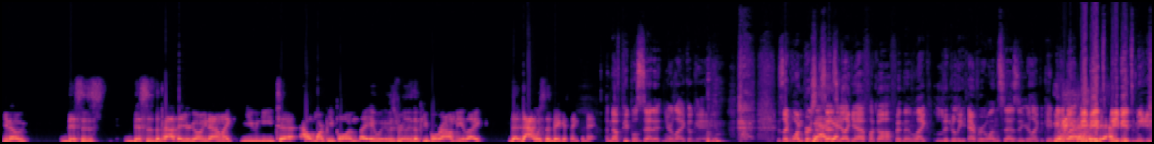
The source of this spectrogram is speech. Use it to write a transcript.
you know this is this is the path that you're going down. Like you need to help more people. And like, it, it was really the people around me like that that was the biggest thing to me Enough people said it, and you're like, okay. it's like one person Yeah, says, yeah. you're like, yeah, fuck off, and then like literally everyone says it. You're like, okay, maybe maybe it's Yeah. maybe it's me.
